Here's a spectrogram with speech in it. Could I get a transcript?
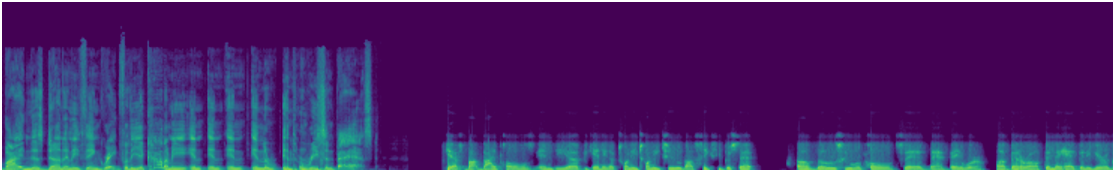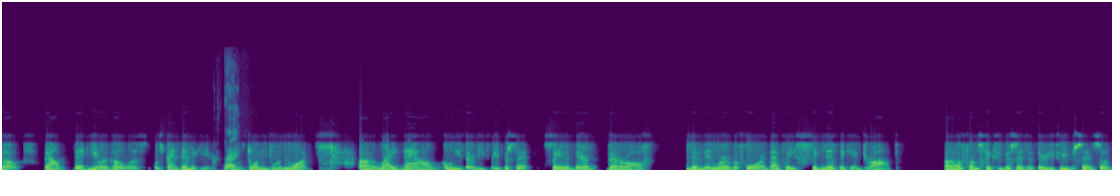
Biden has done anything great for the economy in in in in the in the recent past. Yes, by, by polls in the uh, beginning of 2022, about 60 percent of those who were polled said that they were uh, better off than they had been a year ago. Now, that year ago was was pandemic year. Right. It was 2021. Uh, right now, only 33% say that they're better off than they were before. That's a significant drop uh, from 60% to 33%. So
